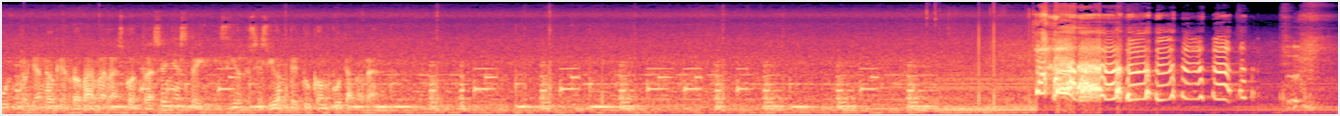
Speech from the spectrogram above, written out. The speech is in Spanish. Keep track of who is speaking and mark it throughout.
Speaker 1: punto llano que robaba las contraseñas de inicio de sesión de tu computadora.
